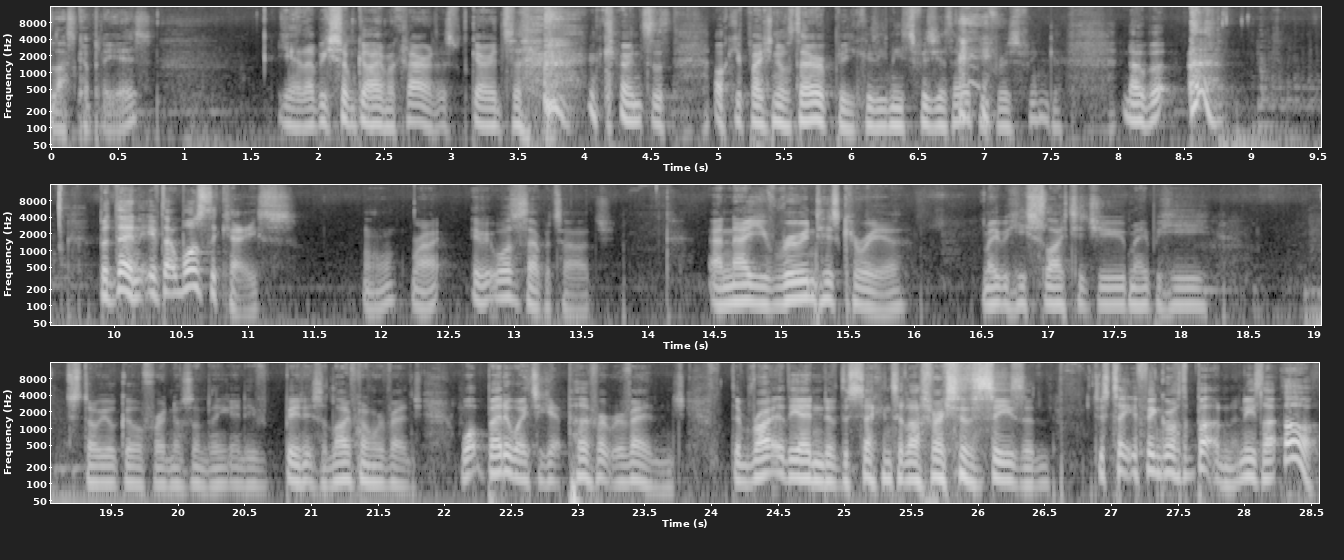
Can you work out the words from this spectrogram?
last couple of years. Yeah, there'll be some guy in McLaren that's going to going to occupational therapy because he needs physiotherapy for his finger. No, but but then if that was the case, oh, right? If it was sabotage, and now you've ruined his career, maybe he slighted you, maybe he stole your girlfriend or something, and you've been it's a lifelong revenge. What better way to get perfect revenge than right at the end of the second to last race of the season, just take your finger off the button, and he's like, oh.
